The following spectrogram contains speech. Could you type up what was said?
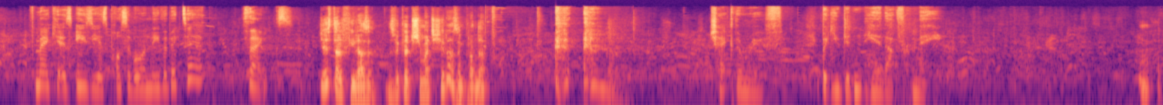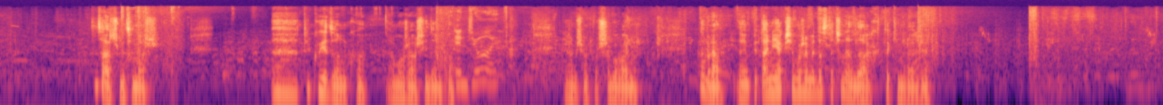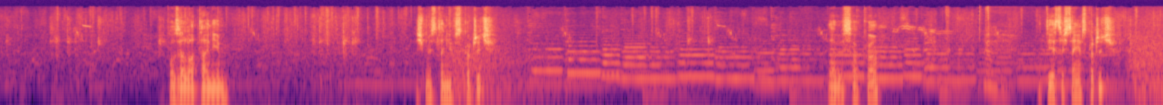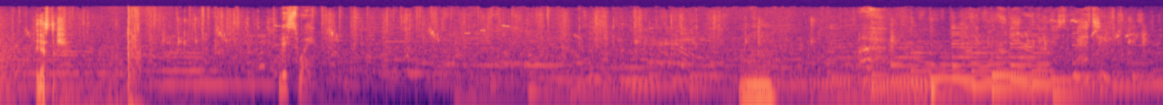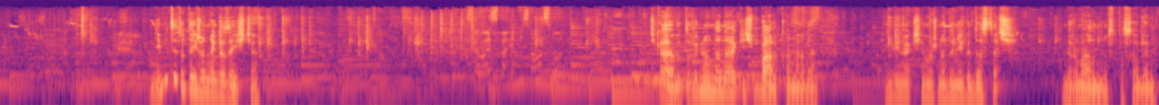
Make it as easy as possible and leave a big tip. Thanks. Gdzie jest Alfira? Zwykle trzymacie się razem, prawda? Check the roof. But you didn't hear that from me. Zobaczmy, co masz. Eee, tylko jedzonko. A może aż jedynko. Nie, żebyśmy potrzebowali. Dobra, e, pytanie, jak się możemy dostać na dach w takim razie? Poza lataniem. Jesteśmy w stanie wskoczyć? Za wysoko. A ty jesteś w stanie wskoczyć? Ty jesteś. This way. Mm, nie widzę tutaj żadnego zejścia. Bo to wygląda na jakiś balkon, ale nie wiem jak się można do niego dostać normalnym sposobem.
